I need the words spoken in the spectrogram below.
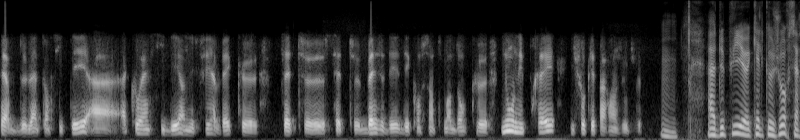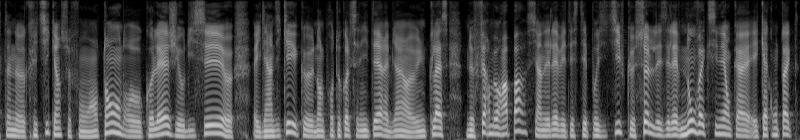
perde de l'intensité a, coïncidé en effet avec cette, baisse des, des consentements. Donc nous, on est prêts, il faut que les parents jouent le jeu. Mmh. Ah, depuis euh, quelques jours, certaines critiques hein, se font entendre au collège et au lycée. Euh, il est indiqué que dans le protocole sanitaire, eh bien, euh, une classe ne fermera pas si un élève est testé positif, que seuls les élèves non vaccinés en cas, et cas contact,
